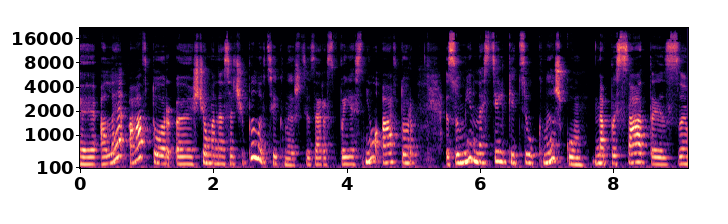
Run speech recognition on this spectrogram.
Е, але автор, е, що мене зачепило в цій книжці, зараз поясню, автор зумів настільки цю книжку написати з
